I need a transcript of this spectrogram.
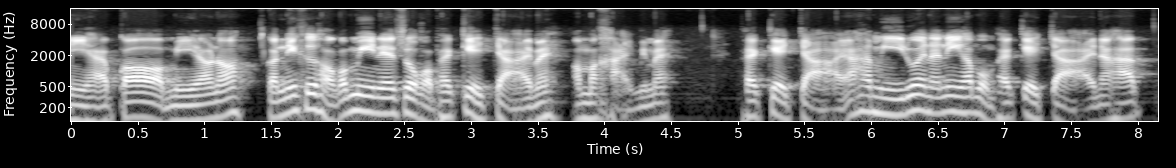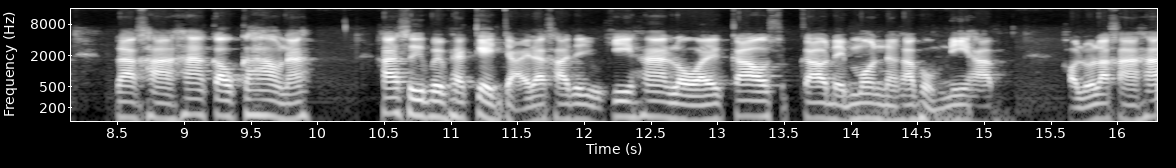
นี่ครับก็มีแล้วเนาะก่อนนี้คือเขาก็มีในส่วนของแพ็กเกจจ่ายไหมเอามาขายมีไหมแพ็กเกจจ่ายอ่ามีด้วยนะนี่ครับผมแพ็กเกจจ่ายนะครับ ราคา 599 นะ ค่าซื้อไปแพ็กเกจจ่ายราคาจะอยู่ที่ 599ไดมอนด์นะครับผมนี่ครับเขาลดราคา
